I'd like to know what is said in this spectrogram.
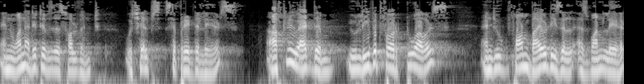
and one additive is a solvent, which helps separate the layers. After you add them, you leave it for two hours and you form biodiesel as one layer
